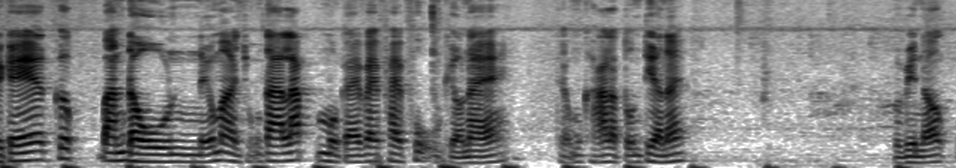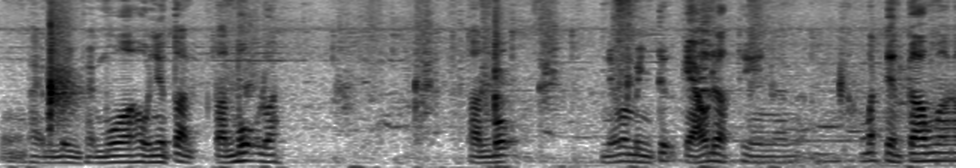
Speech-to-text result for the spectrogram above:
Về cái cước ban đầu nếu mà chúng ta lắp một cái wifi phụ kiểu này ấy, thì cũng khá là tốn tiền đấy. Bởi vì nó cũng phải mình phải mua hầu như toàn toàn bộ luôn. Toàn bộ. Nếu mà mình tự kéo được thì nó không mất tiền công thôi.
